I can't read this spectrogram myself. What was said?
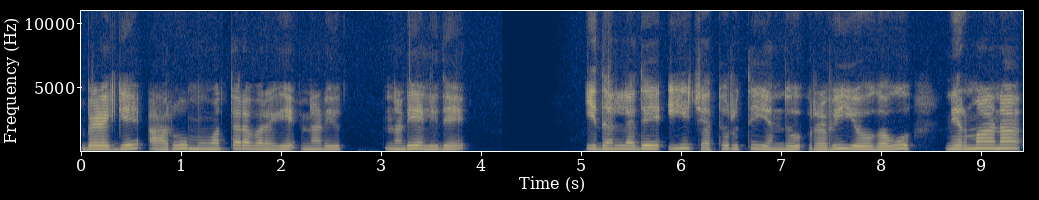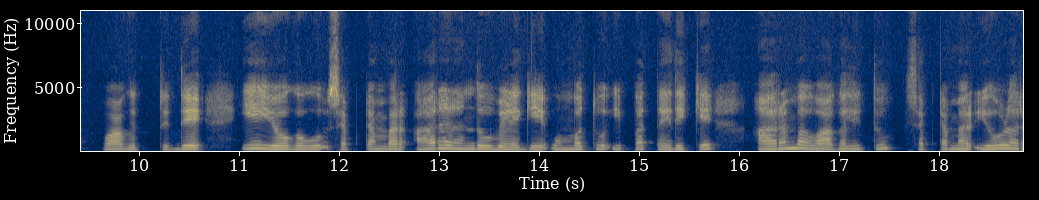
ಬೆಳಗ್ಗೆ ಆರು ಮೂವತ್ತರವರೆಗೆ ನಡೆಯು, ನಡೆಯಲಿದೆ. ಇದಲ್ಲದೆ ಈ ಚತುರ್ಥಿಯಂದು ರವಿ ಯೋಗವು ನಿರ್ಮಾಣವಾಗುತ್ತಿದೆ ಈ ಯೋಗವು ಸೆಪ್ಟೆಂಬರ್ ಆರರಂದು ಬೆಳಗ್ಗೆ ಒಂಬತ್ತು ಇಪ್ಪತ್ತೈದಕ್ಕೆ ಆರಂಭವಾಗಲಿದ್ದು, ಸೆಪ್ಟೆಂಬರ್ ಏಳರ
